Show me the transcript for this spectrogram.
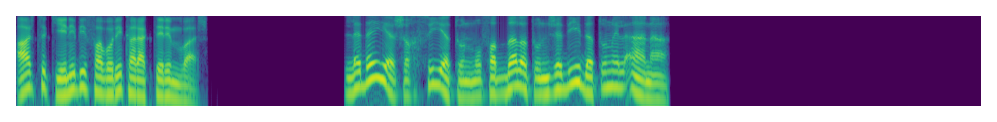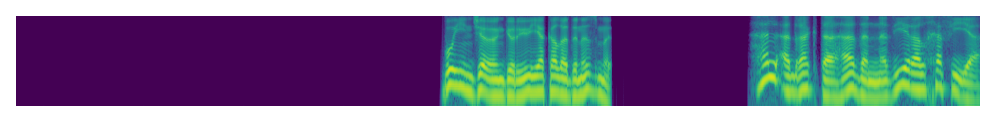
Artık yeni bir favori karakterim var. لدي شخصية مفضلة جديدة الآن. Bu ince öngörüyü yakaladınız mı? هل أدركت هذا النذير الخفي؟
